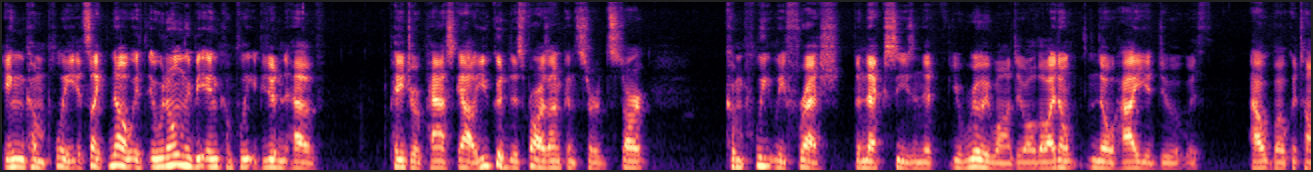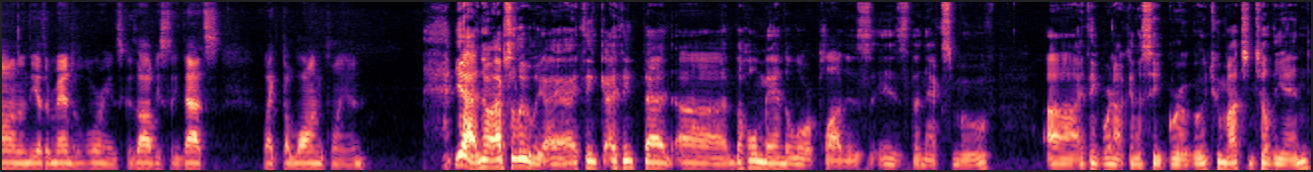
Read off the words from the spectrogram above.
incomplete. It's like no, it, it would only be incomplete if you didn't have Pedro Pascal. You could, as far as I'm concerned, start completely fresh the next season if you really want to. Although I don't know how you'd do it without Bo-Katan and the other Mandalorians, because obviously that's like the long plan. Yeah, no, absolutely. I, I think I think that uh, the whole Mandalore plot is is the next move. Uh, I think we're not going to see Grogu too much until the end.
